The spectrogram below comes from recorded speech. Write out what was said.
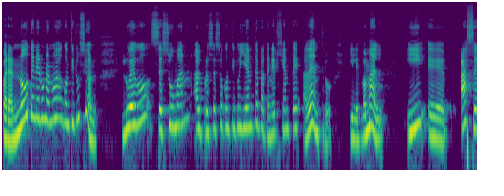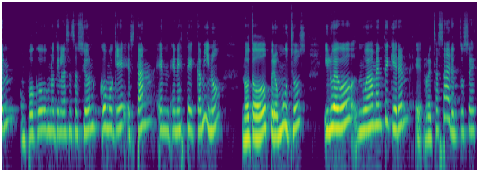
para no tener una nueva constitución. Luego se suman al proceso constituyente para tener gente adentro y les va mal. Y eh, hacen, un poco uno tiene la sensación, como que están en, en este camino, no todos, pero muchos, y luego nuevamente quieren eh, rechazar. Entonces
